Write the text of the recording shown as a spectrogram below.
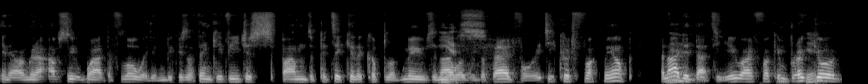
you know, I'm going to absolutely wipe the floor with him because I think if he just spammed a particular couple of moves and I wasn't prepared for it, he could fuck me up. And I did that to you. I fucking broke Yeah. your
